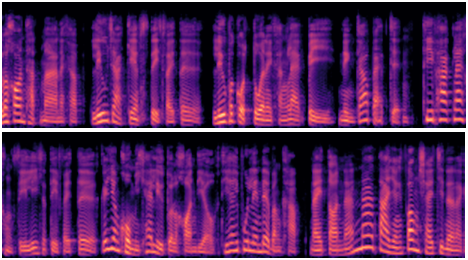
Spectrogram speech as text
ตัวละครถัดมานะครับ ลิวจากเกม Street Fighter ลิวปรากฏตัวในครั้งแรกปี 1987 ที่ภาคแรกของซีรีส์ Street Fighter ก็ยังคงมีแค่ลิวตัวละครเดียวที่ให้ผู้เล่นได้บังคับ ในตอนนั้นหน้าตายังต้องใช้จินตนา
